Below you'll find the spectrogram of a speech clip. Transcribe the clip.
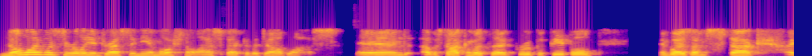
no one was really addressing the emotional aspect of the job loss. And I was talking with a group of people. It was I'm stuck. I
